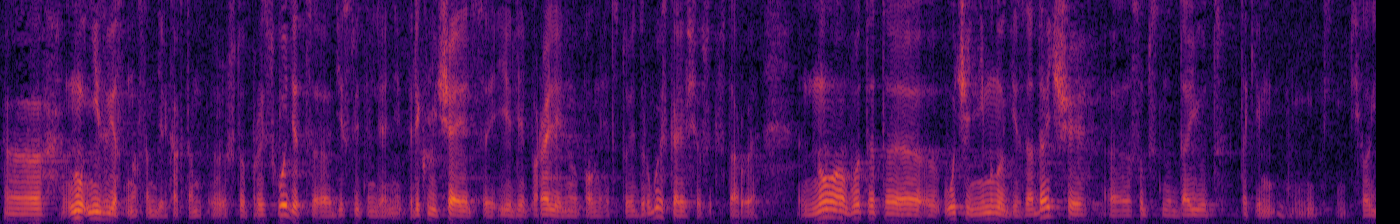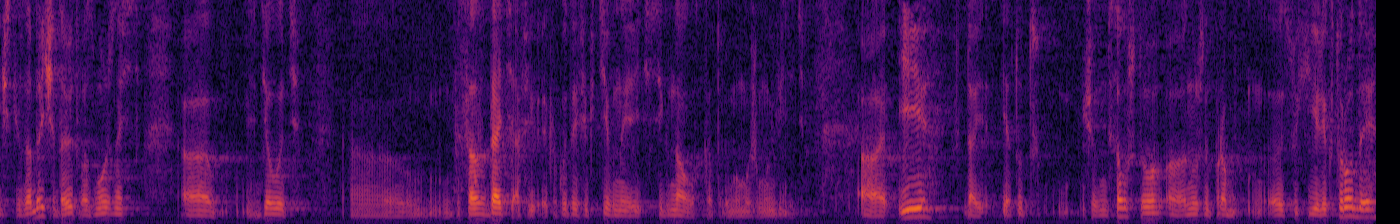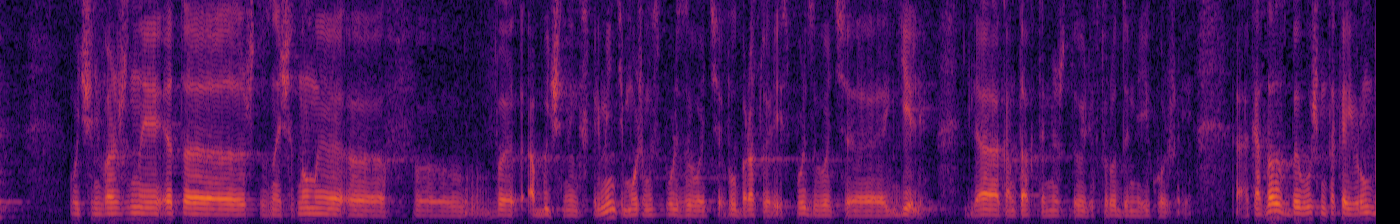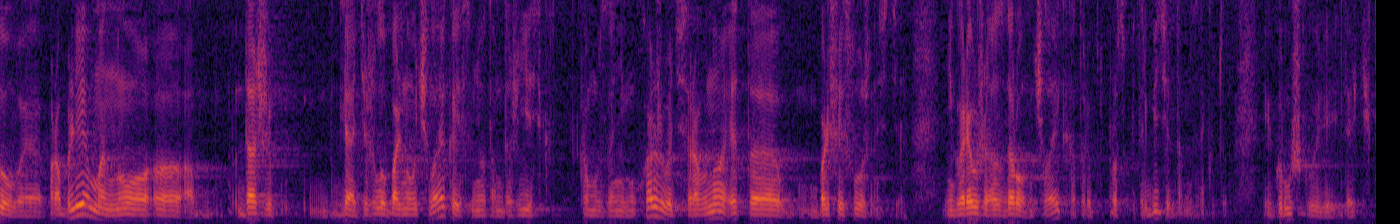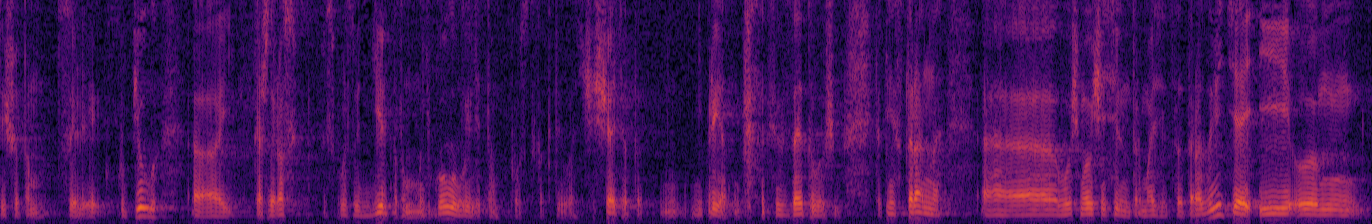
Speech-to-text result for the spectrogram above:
э, ну, неизвестно на самом деле, как там, э, что происходит, э, действительно ли они переключаются или параллельно выполняют то и другое, скорее всего, все-таки второе. Но вот это очень немногие задачи, собственно, дают, такие психологические задачи дают возможность сделать, создать какой-то эффективный сигнал, который мы можем увидеть. И, да, я тут еще написал, что нужны сухие электроды, очень важны. Это что значит? Ну, мы э, в, в обычном эксперименте можем использовать, в лаборатории использовать э, гель для контакта между электродами и кожей. Э, казалось бы, в общем, такая ерундовая проблема, но даже для тяжело больного человека, если у него там даже есть кому за ним ухаживать, все равно это большие сложности. Не говоря уже о здоровом человеке, который просто потребитель, там, не знаю, какую-то игрушку или для каких-то еще там целей купил, каждый раз использовать гель, потом мыть голову или там просто как-то его очищать, это ну, неприятно. Из-за этого, в общем, как ни странно, э, в общем, очень сильно тормозится это развитие. И эм,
